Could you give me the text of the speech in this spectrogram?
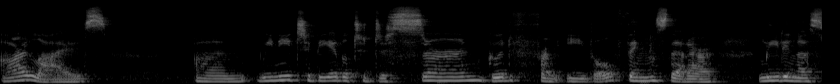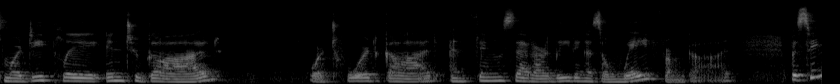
our lives, um, we need to be able to discern good from evil, things that are leading us more deeply into God or toward God and things that are leading us away from God. But St.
